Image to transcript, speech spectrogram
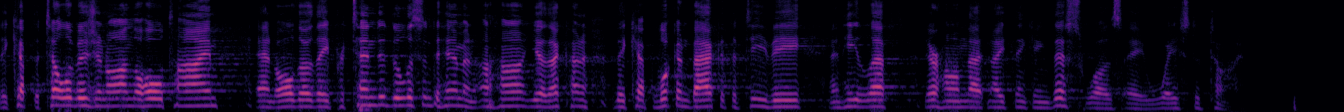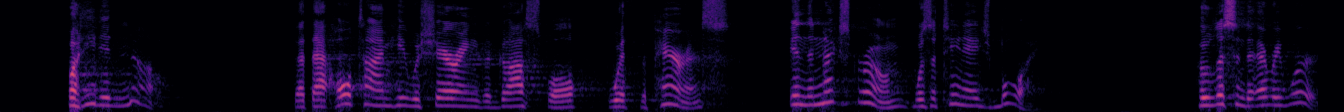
They kept the television on the whole time and although they pretended to listen to him and uh-huh yeah that kind of they kept looking back at the tv and he left their home that night thinking this was a waste of time. But he didn't know that that whole time he was sharing the gospel with the parents in the next room was a teenage boy who listened to every word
